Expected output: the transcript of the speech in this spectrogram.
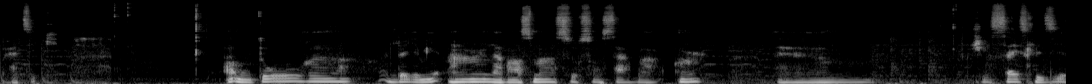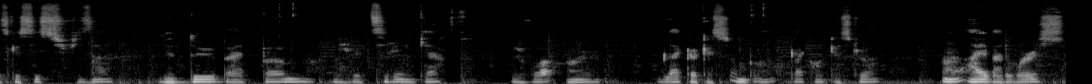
Pratique. À mon tour, là il a mis un avancement sur son serveur 1. Euh, j'ai 16 crédits. Est-ce que c'est suffisant? Il y a deux bad pommes. Je vais tirer une carte. Je vois un Black Orchestra, un I've had worse.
